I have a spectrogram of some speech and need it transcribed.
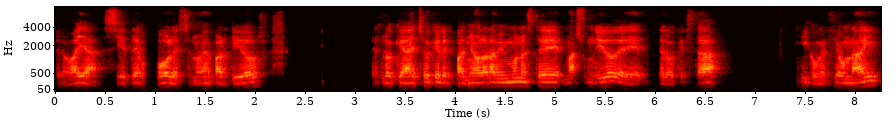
pero vaya, siete goles en nueve partidos es lo que ha hecho que el español ahora mismo no esté más hundido de, de lo que está. Y como decía Unai,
